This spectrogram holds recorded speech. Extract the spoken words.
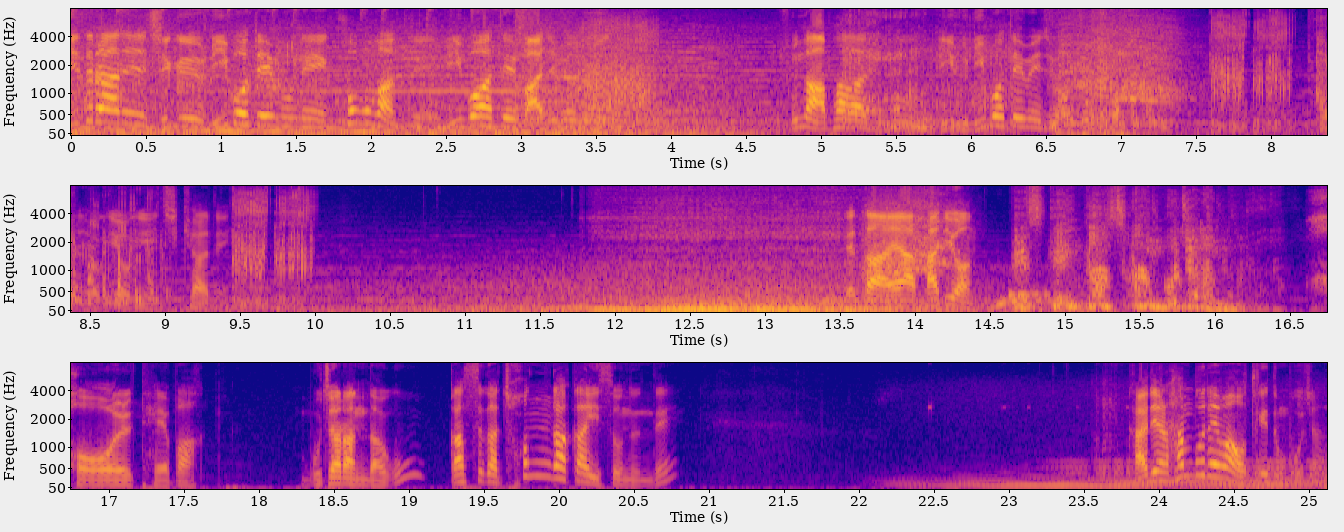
히드라는 지금 리버 때문에 커버가 안돼. 리버한테 맞으면은 존나 아파가지고 리, 리버 때문에 지금 어쩔 수가 없어. 여기 여기 지켜야 돼. 됐다 야 가디언. 헐 대박. 모자란다고? 가스가 천 가까이 있었는데? 가디언 한 부대만 어떻게든 모자.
